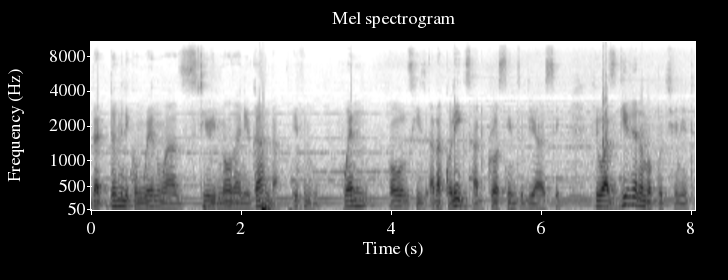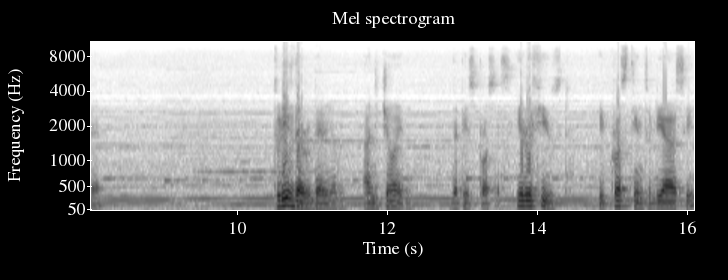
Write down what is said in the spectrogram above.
that Dominic Ongwen was still in northern Uganda, even when all his other colleagues had crossed into DRC. He was given an opportunity to leave the rebellion and join the peace process. He refused. He crossed into DRC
